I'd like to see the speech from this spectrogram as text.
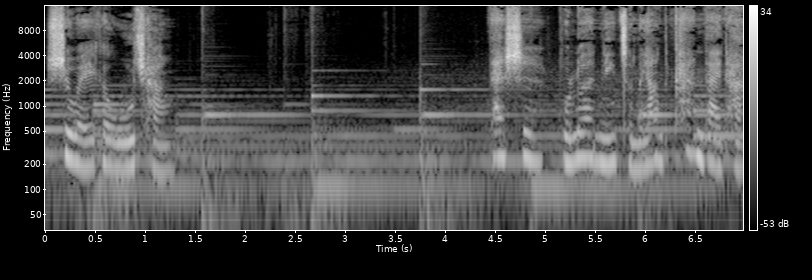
视为一个无常。但是，不论你怎么样的看待它，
